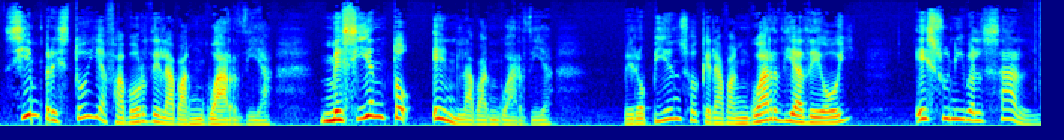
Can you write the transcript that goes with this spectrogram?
Siempre estoy a favor de la vanguardia, me siento en la vanguardia, pero pienso que la vanguardia de hoy es universal.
